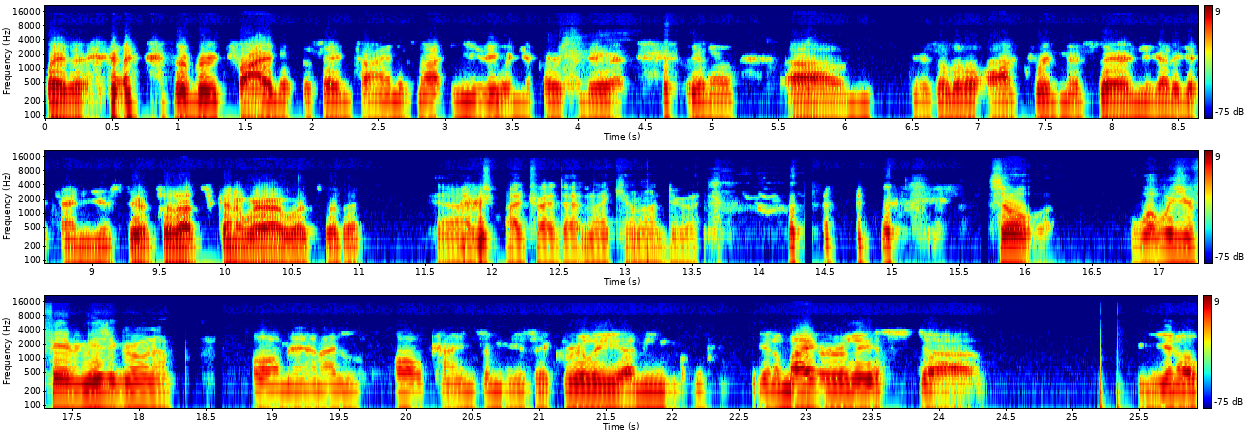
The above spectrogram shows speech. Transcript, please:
play the the root five at the same time is not easy when you first do it. You know, um, there's a little awkwardness there, and you got to get kind of used to it. So that's kind of where I was with it. Yeah, I, I tried that, and I cannot do it. so, what was your favorite music growing up? Oh man, I all kinds of music. Really, I mean, you know, my earliest, uh, you know,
